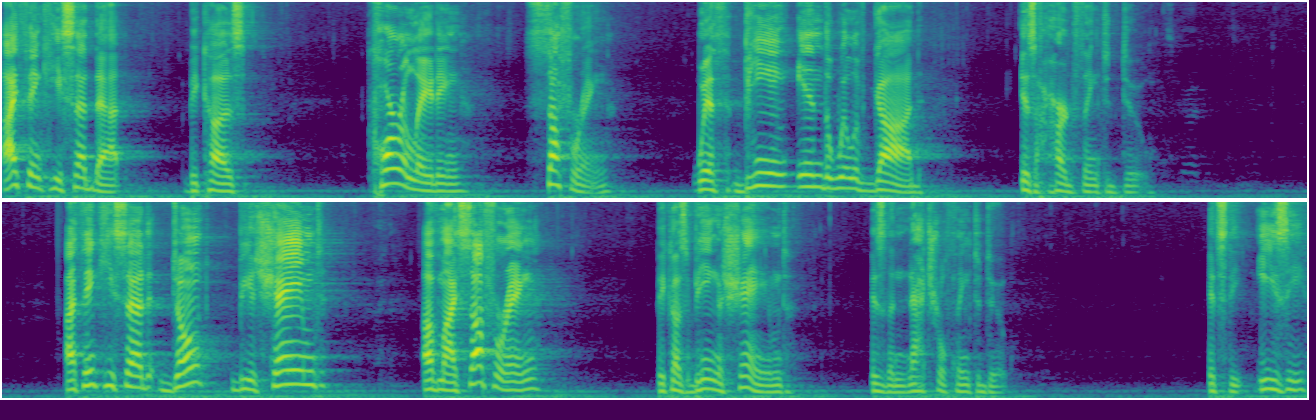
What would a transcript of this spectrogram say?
I think he said that because correlating suffering with being in the will of God is a hard thing to do. I think he said, Don't be ashamed of my suffering because being ashamed is the natural thing to do. It's the easy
